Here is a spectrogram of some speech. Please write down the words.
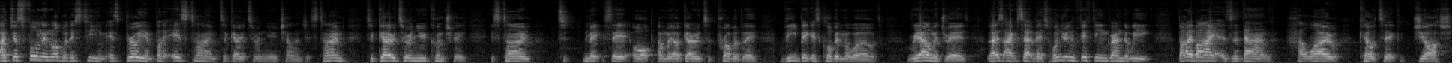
I just fallen in love with this team. It's brilliant, but it is time to go to a new challenge. It's time to go to a new country. It's time to mix it up, and we are going to probably the biggest club in the world, Real Madrid. Let's accept this 115 grand a week. Bye bye, Zidane. Hello, Keltic Josh.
